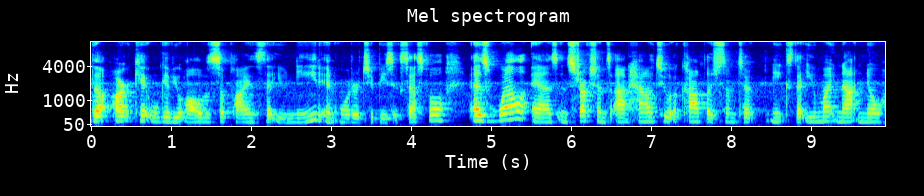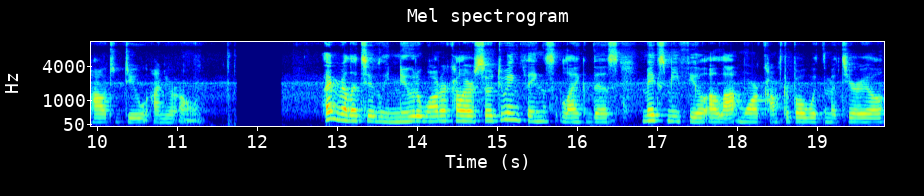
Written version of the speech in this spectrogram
The art kit will give you all of the supplies that you need in order to be successful, as well as instructions on how to accomplish some techniques that you might not know how to do on your own. I'm relatively new to watercolor, so doing things like this makes me feel a lot more comfortable with the material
